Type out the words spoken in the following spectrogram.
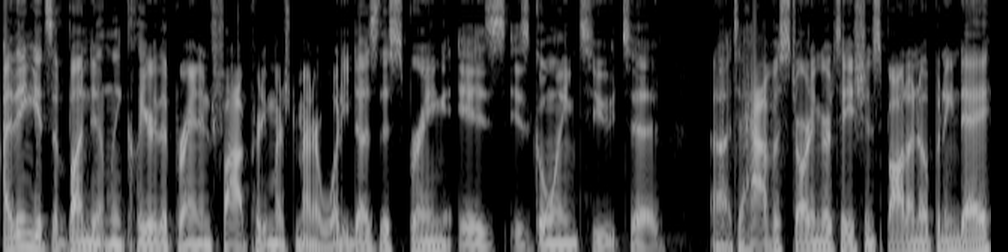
I think it's abundantly clear that Brandon Pfaadt, pretty much no matter what he does this spring, is is going to to uh, to have a starting rotation spot on opening day.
